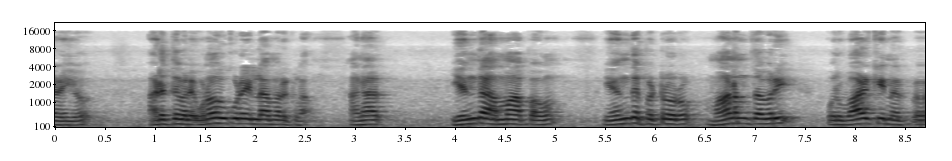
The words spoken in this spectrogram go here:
ஏழையோ அடுத்த வேலை உணவு கூட இல்லாமல் இருக்கலாம். ஆனால் எந்த அம்மா அப்பாவும் எந்த பெற்றோரும் மானம் தவறி ஒரு வாழ்க்கை நற்ப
